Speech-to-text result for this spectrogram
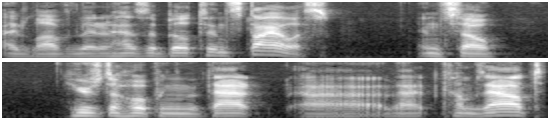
I love that it has a built-in stylus. And so here's to hoping that that uh, that comes out.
